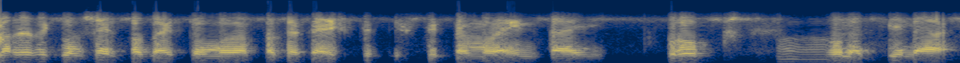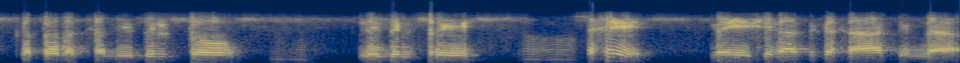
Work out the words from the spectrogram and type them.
marireconcile pa ba itong mga pagkaka-step-step ng mga end-time groups Oo. tulad sina, katulad sa level 2, Mm, level 3, Oo. kasi may sinabi ka sa akin na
